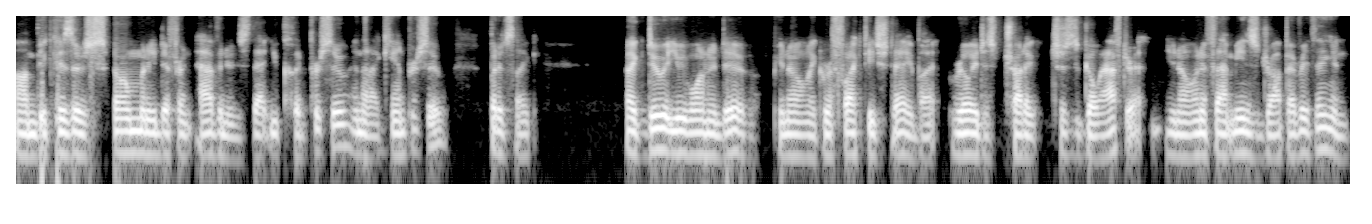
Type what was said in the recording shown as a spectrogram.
Um, because there's so many different avenues that you could pursue and that I can pursue. But it's like, like do what you want to do, you know, like reflect each day, but really just try to just go after it, you know. And if that means drop everything and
